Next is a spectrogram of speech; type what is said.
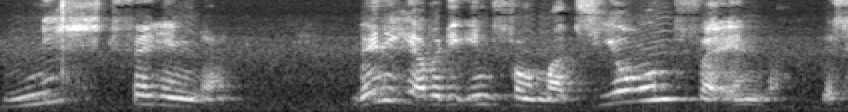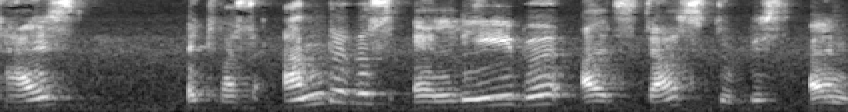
nicht verhindern. Wenn ich aber die Information verändere, das heißt, etwas anderes erlebe als das, du bist ein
